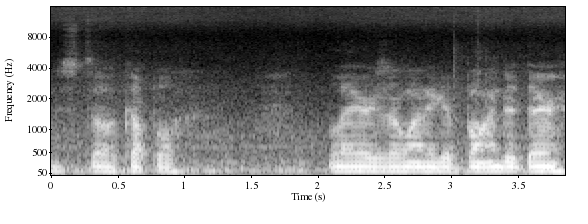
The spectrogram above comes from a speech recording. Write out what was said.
There's still a couple layers I want to get bonded there.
